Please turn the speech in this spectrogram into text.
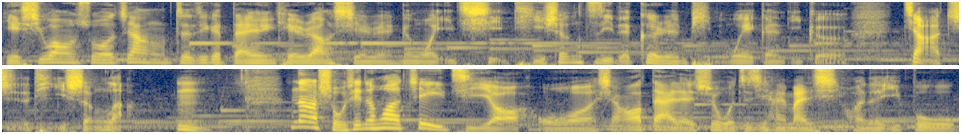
也希望说这样的这个单元可以让闲人跟我一起提升自己的个人品味跟一个价值的提升啦。嗯，那首先的话，这一集哦，我想要带来的是我自己还蛮喜欢的一部。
